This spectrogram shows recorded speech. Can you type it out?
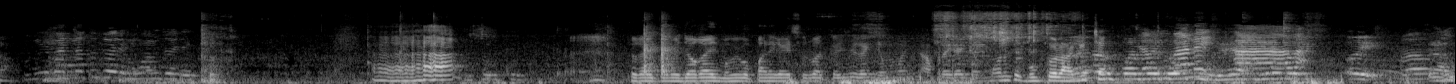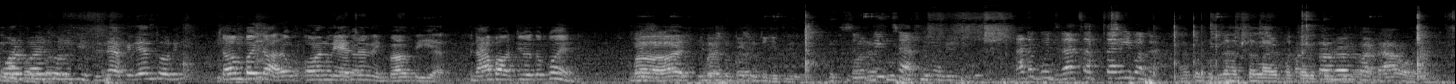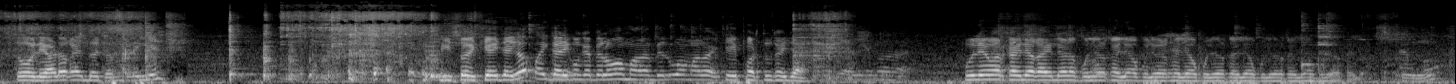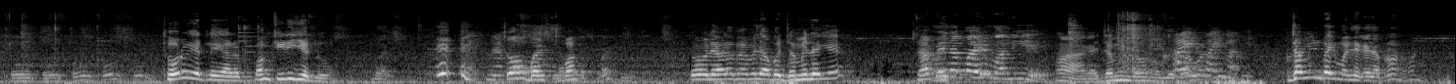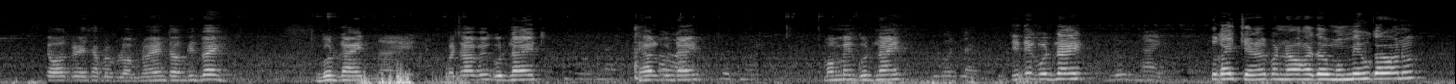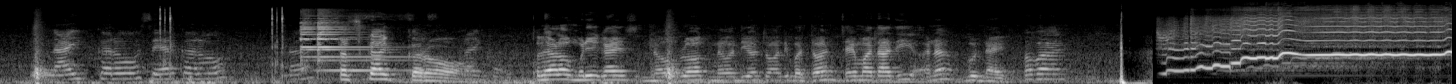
તો કઈ તમે જો કઈ મમ્મી પપ્પાને કઈ શરૂઆત કરી છે. કઈ જમવાની આપણે કઈ જમવાનું છે. ભૂખ તો લાગી જ છે. ના ભાવતી હોય તો કોઈ બસ જ આ તો ગુજરાત સત્તરી બગા આ તો ગુજરાત હત્તર લાવે પચાસ રૂપિયા તો લેડો કઈ દો જન્મ લઈએ. ડીસો અહીંથી આવી જાય. હો પછી ગાડીમાં કે પેલો અમારો પેલું અમારો અહીંથી ફરતું થઈ જાય. ફુલેવર ખાઈ લે ખાઈ લેડો ફુલેવર ખાઈ લેવા ફુલેવર ખાઈ લેવા ફુલેવર ખાઈ લેવા ફુલેવર ખાઈ લેવા ફુલેવર ખાઈ લેવા થોડું એટલે યાર આમ ચીડી જેટલું બસ. ચો બસ બસ. તો લેડો ફેમિલી આપણે જમી લઈએ? જમીને પછી મળીએ. હા કઈ જમીન તો મળીએ. જમીન ભાઈ મળીએ કઈ આપણો તો કરે છે આપણો બ્લોગ નો? એન્ડ તો અંકિતભાઈ? ગુડ નાઇટ પછી ભાઈ ગુડ નાઇટ ખ્યાલ good night mummy good night good night દીદી ગુડ નાઇટ ગુડ નાઇટ તો કઈ ચેનલ પર ના હોય તો મમ્મી શું કરવાનું? લાઈક કરો શેર કરો સબસ્ક્રાઇબ કરો. તો લેડો મળીએ ગાઈસ નવો બ્લોગ નવો દિવસ તમારી બધાને જય માતાજી અને ગુડ નાઇટ બાય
